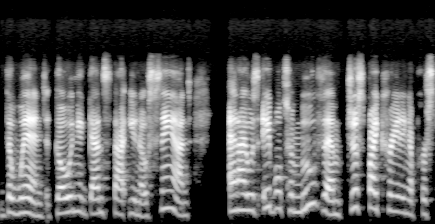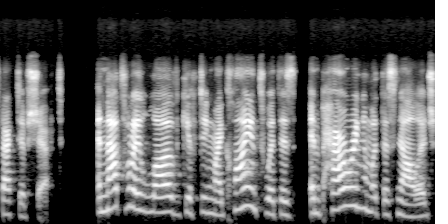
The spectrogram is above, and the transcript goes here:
the wind, going against that, you know, sand. And I was able to move them just by creating a perspective shift. And that's what I love gifting my clients with is empowering them with this knowledge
